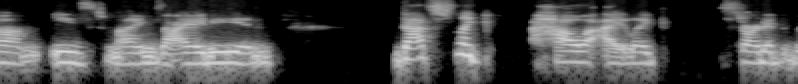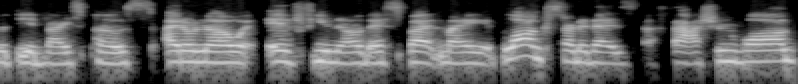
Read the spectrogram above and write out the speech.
um, eased my anxiety. And that's like how I like started with the advice posts. I don't know if you know this, but my blog started as a fashion blog.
